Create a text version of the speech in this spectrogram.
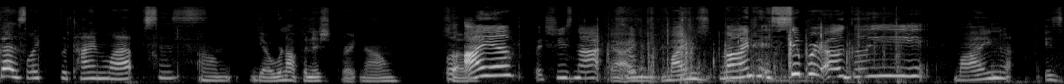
Guys like the time lapses. Um, yeah, we're not finished right now. So, Well, I am, but she's not. yeah, so mine's mine is super ugly. mine is.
